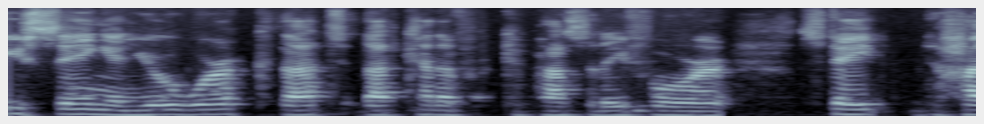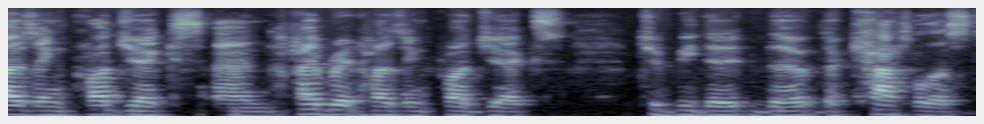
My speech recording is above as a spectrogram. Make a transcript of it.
you seeing in your work that that kind of capacity for state housing projects and hybrid housing projects to be the the, the catalyst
